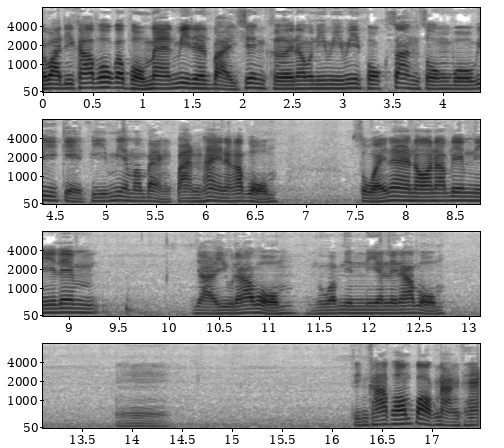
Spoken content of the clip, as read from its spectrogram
สวัสดีครับพบกับผมแมนมีเดินไปเช่นเคยนะวันนี้มีมีดพกสั้นทรงโบวี่เกรดพรีเมียมมาแบ่งปันให้นะครับผม สวยแน่นอนนะครับเล่มนี้เล่มใหญ่อยู่นะครับผมนวมเนียนๆเลยนะครับผมสินค้าพร้อมปอกหนังแท้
